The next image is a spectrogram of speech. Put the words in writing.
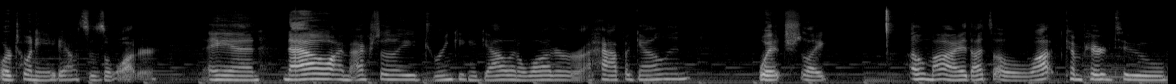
or 28 ounces of water. And now I'm actually drinking a gallon of water or a half a gallon, which, like, oh my, that's a lot compared to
